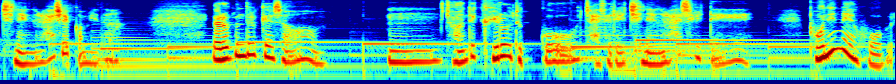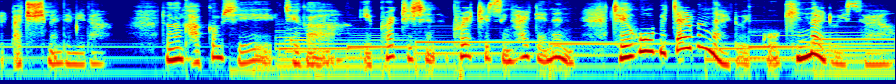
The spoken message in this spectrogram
진행을 하실 겁니다. 여러분들께서 음, 저한테 귀로 듣고 자세를 진행을 하실 때 본인의 호흡을 맞추시면 됩니다. 저는 가끔씩 제가 이 practicing, practicing 할 때는 제 호흡이 짧은 날도 있고 긴 날도 있어요.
